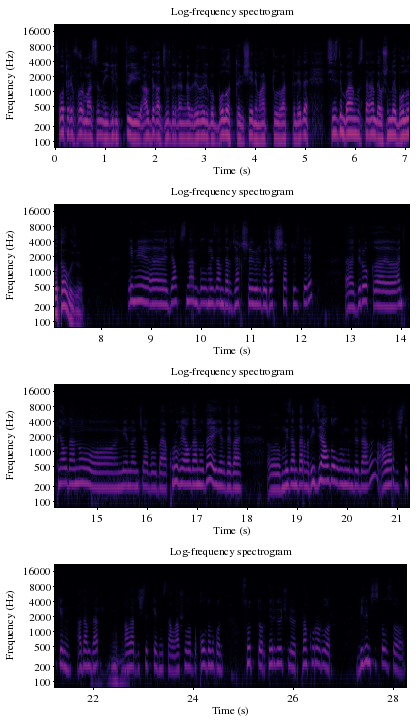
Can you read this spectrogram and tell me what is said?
сот реформасын ийгиликтүү алдыга жылдырганга бир өбөлгө болот деп ишеним артылып атты эле да сиздин баамыңызда кандай ошондой болуп атабы өзү? Эми жалпысынан бул мыйзамдар жакшы өбөлгө жакшы шарт түзүп берет. Бирок антип кыялдануу менин оюмча бул баягы куру кыялдануу да эгерде баягы Э, мыйзамдарың идеалдуу болгон күндө дагы аларды иштеткен адамдар аларды иштеткен мисалы ошолорду колдонгон соттор тергөөчүлөр прокурорлор билимсиз болсо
